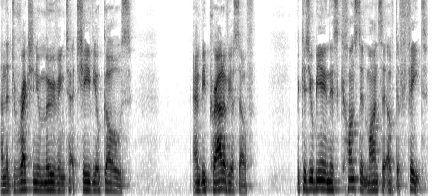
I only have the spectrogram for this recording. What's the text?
and the direction you're moving to achieve your goals. And be proud of yourself because you'll be in this constant mindset of defeat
